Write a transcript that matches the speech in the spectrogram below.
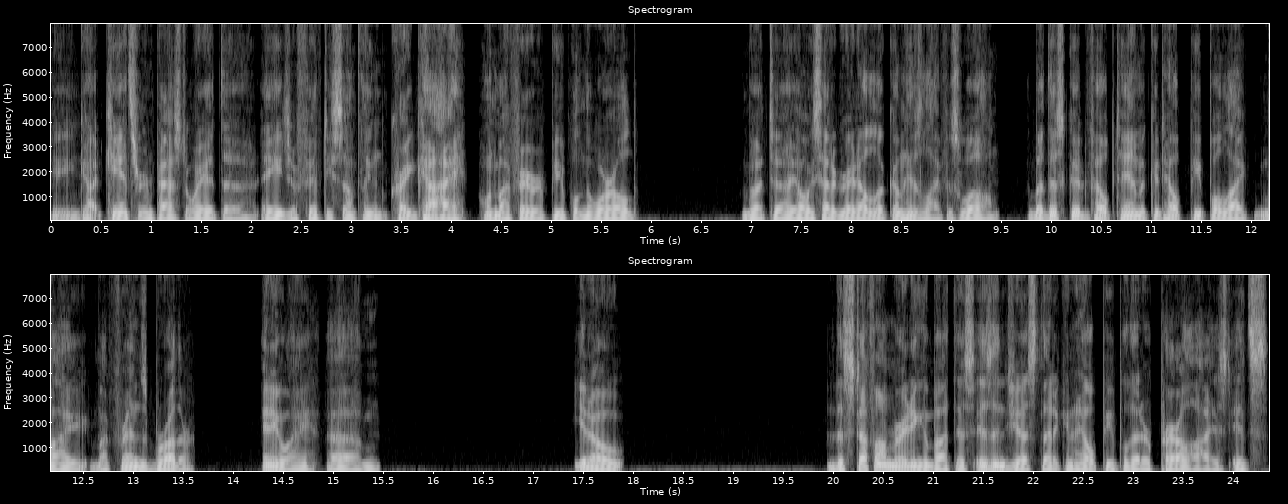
He got cancer and passed away at the age of 50 something. Great guy, one of my favorite people in the world. But uh, he always had a great outlook on his life as well. But this could have helped him. It could help people like my, my friend's brother. Anyway, um, you know, the stuff I'm reading about this isn't just that it can help people that are paralyzed. It's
